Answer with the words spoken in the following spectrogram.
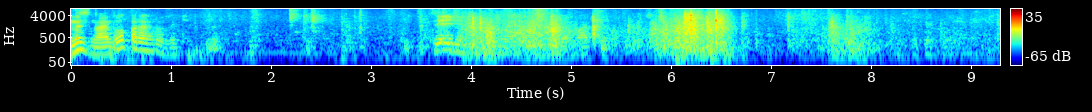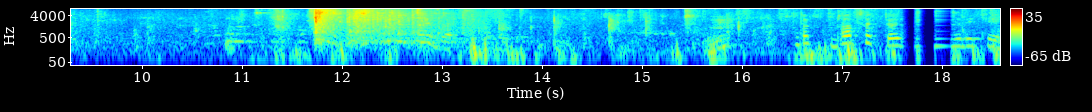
Не знаю, було перегрузити. Це єдине, що я бачу. Так 25 зрителей.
